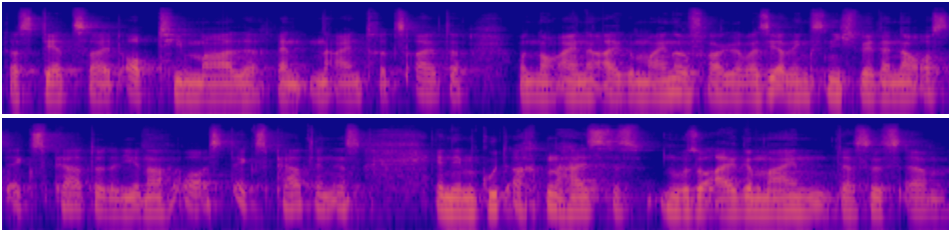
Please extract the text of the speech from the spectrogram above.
das derzeit optimale Renteneintrittsalter? Und noch eine allgemeinere Frage, da weiß ich allerdings nicht, wer der Nahostexperte oder die Nahostexpertin ist. In dem Gutachten heißt es nur so allgemein, dass es ähm,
